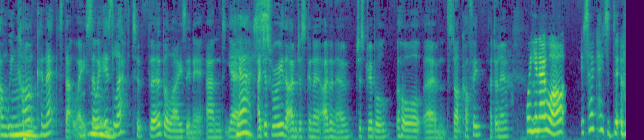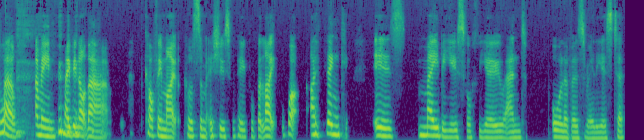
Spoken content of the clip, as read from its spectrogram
And we can't connect that way, so it is left to verbalizing it. And yeah, Yes. I just worry that I'm just gonna, I don't know, just dribble or um, start coughing. I don't know. Well, you know what? It's okay to do. Well, I mean, maybe not that. Coughing might cause some issues for people, but like what I think is maybe useful for you and all of us really is to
